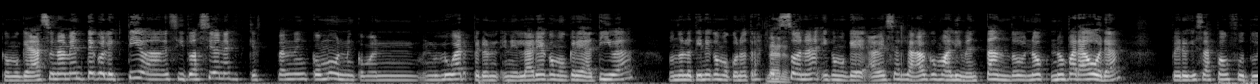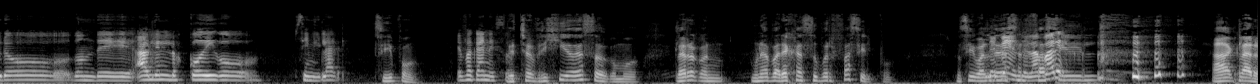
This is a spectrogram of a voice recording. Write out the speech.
como que hace una mente colectiva de situaciones que están en común, como en, en un lugar, pero en, en el área como creativa, uno lo tiene como con otras Claro. personas y como que a veces la va como alimentando, no, no para ahora, pero quizás para un futuro donde hablen los códigos similares. Sí, pues. Es bacán eso. De hecho, es brígido eso, como, claro, con una pareja es súper fácil, po. No sé, igual Depende, debe ser la fácil. Ah, claro.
